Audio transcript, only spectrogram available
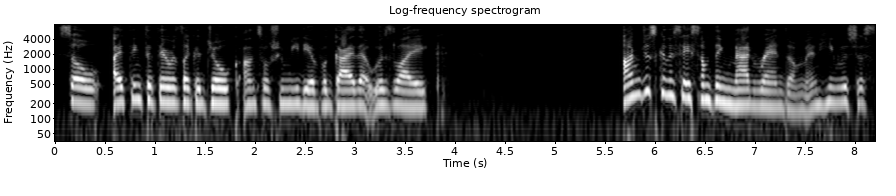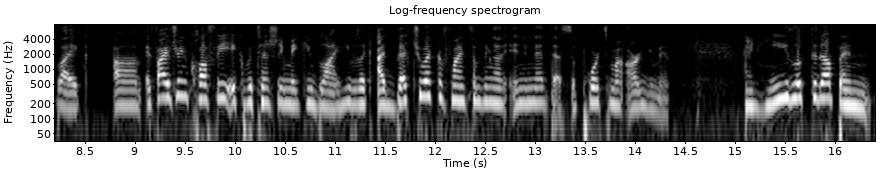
so i think that there was like a joke on social media of a guy that was like i'm just gonna say something mad random and he was just like um, if I drink coffee, it could potentially make you blind. He was like, I bet you I could find something on the internet that supports my argument. And he looked it up, and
